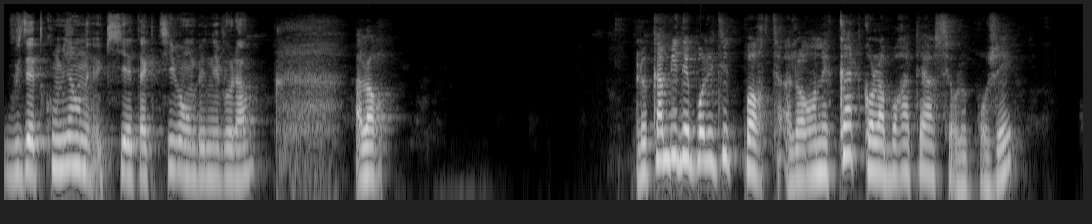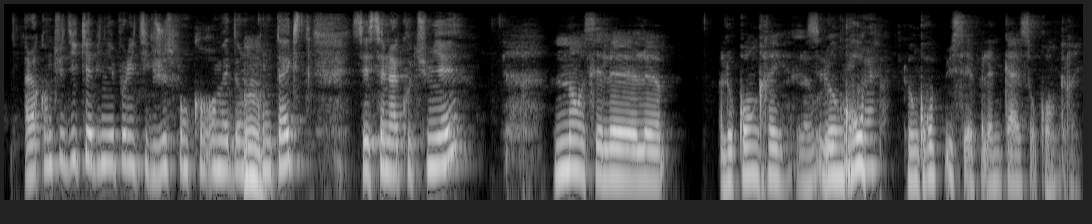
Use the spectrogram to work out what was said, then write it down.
Vous êtes combien en- qui est active en bénévolat? Alors, le cabinet politique porte. Alors, on est quatre collaborateurs sur le projet. Alors, quand tu dis cabinet politique, juste pour qu'on remette dans le Mm. contexte, c'est Sénat coutumier? Non, c'est le, le, le congrès, le, groupe, le groupe UCFLNKS au congrès,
